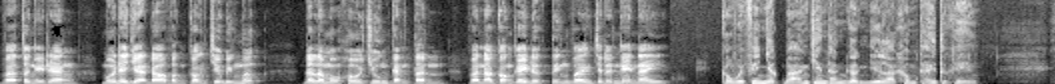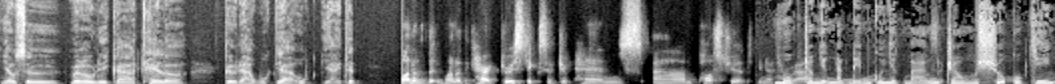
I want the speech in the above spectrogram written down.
và tôi nghĩ rằng mối đe dọa đó vẫn còn chưa biến mất. Đó là một hồi chuông cảnh tỉnh và nó còn gây được tiếng vang cho đến ngày nay. Còn về phía Nhật Bản, chiến thắng gần như là không thể thực hiện. Giáo sư Veronica Taylor từ Đại học Quốc gia Úc giải thích. Một trong những đặc điểm của Nhật Bản trong suốt cuộc chiến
